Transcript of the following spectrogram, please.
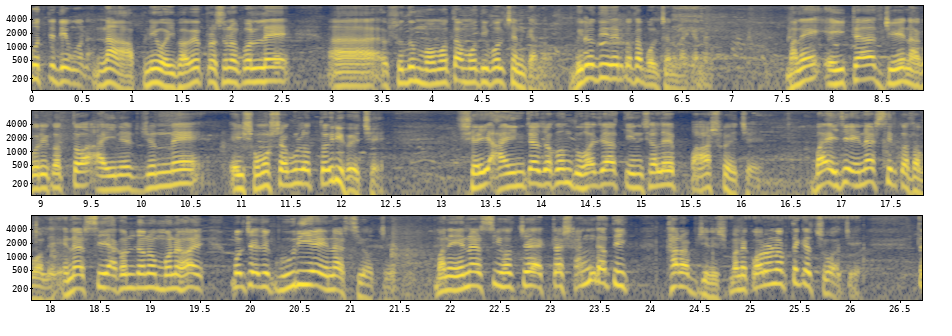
করতে দেবো না। না আপনি ওইভাবে প্রশ্ন করলে শুধু মমতা মোদি বলছেন কেন? বিরোধীদের কথা বলছেন না কেন? মানে এইটা যে নাগরিকত্ব আইনের জন্যে এই সমস্যাগুলো তৈরি হয়েছে। সেই আইনটা যখন দু হাজার তিন সালে পাশ হয়েছে, বা এই যে এনআরসির কথা বলে, এনআরসি এখন যেন মনে হয় বলছে যে ঘুরিয়ে এনআরসি হচ্ছে। মানে এনআরসি হচ্ছে একটা সাংঘাতিক খারাপ জিনিস মানে করোনার থেকে ছোঁয়াছে তো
